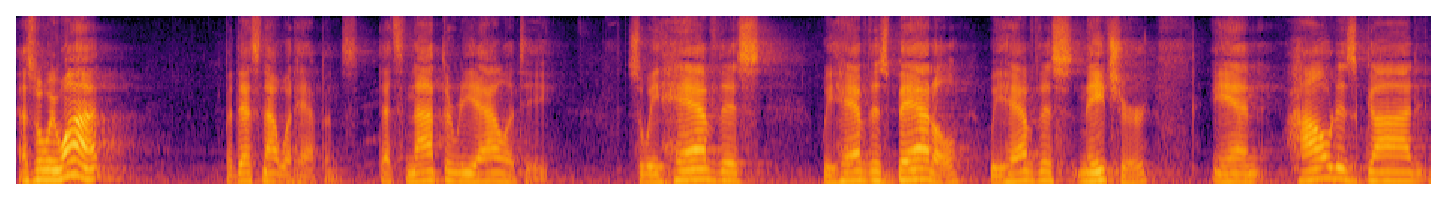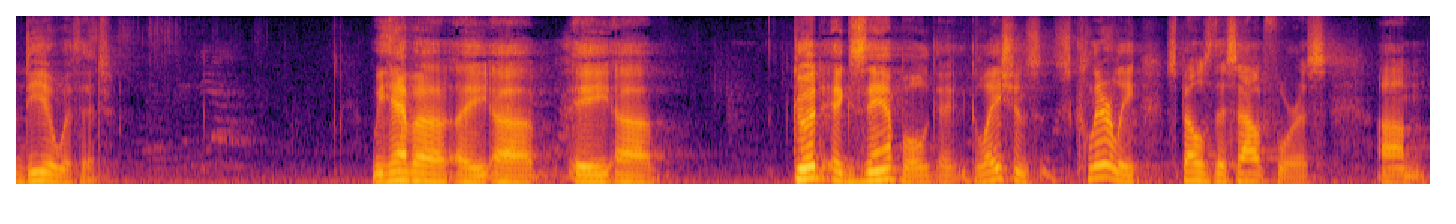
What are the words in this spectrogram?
That's what we want, but that's not what happens. That's not the reality. So we have this, we have this battle, we have this nature, and how does God deal with it? We have a, a, uh, a, a uh, good example. Galatians clearly spells this out for us. Um,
